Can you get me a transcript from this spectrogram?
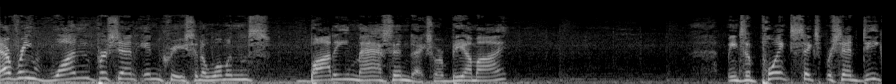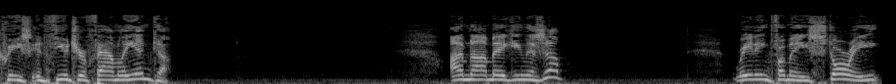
Every 1% increase in a woman's body mass index, or BMI, means a 0.6% decrease in future family income. I'm not making this up. Reading from a story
